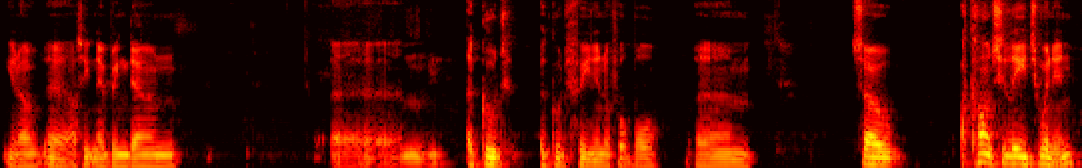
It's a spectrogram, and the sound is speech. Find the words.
You know, uh, I think they bring down um, a good a good feeling of football. Um, so I can't see Leeds winning,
